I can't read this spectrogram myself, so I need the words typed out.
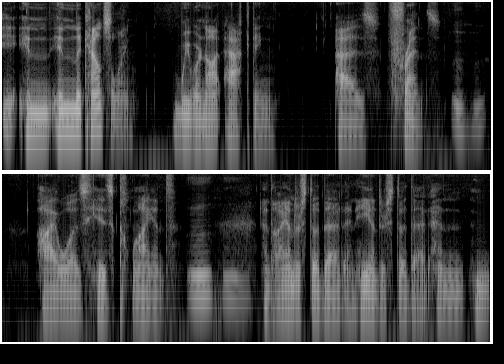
in in the counseling, we were not acting as friends. Mm-hmm. I was his client, mm-hmm. and I understood that, and he understood that, and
